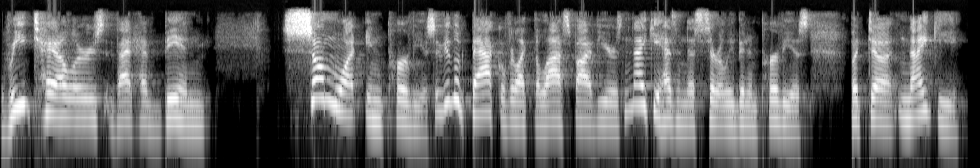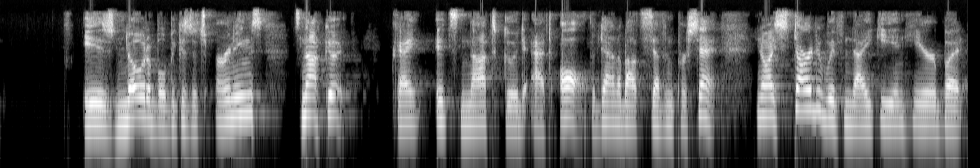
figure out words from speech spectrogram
retailers that have been somewhat impervious. If you look back over like the last five years, Nike hasn't necessarily been impervious, but uh, Nike is notable because its earnings, it's not good. Okay. It's not good at all. They're down about 7%. You know, I started with Nike in here, but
